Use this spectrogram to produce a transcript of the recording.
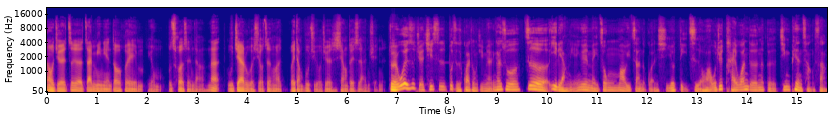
那我觉得这个在明年都会有不错的成长。那股价如果修正的话，回档布局，我觉得是相对是安全的。对我也是觉得，其实不只是快充芯片，应该说这一两年，因为美中贸易战的关系有抵制的话，我觉得台湾的那个晶片厂商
